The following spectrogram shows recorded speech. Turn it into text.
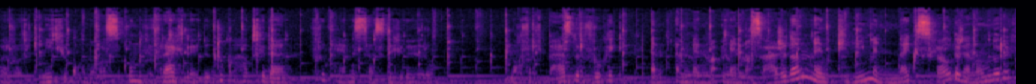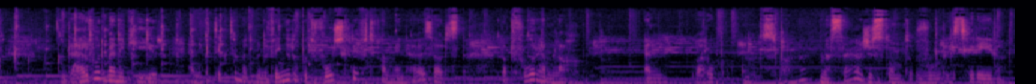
waarvoor ik niet gekomen was, ongevraagd uit de doeken had gedaan, vroeg hij me 60 euro. Nog verbaasder vroeg ik, en, en mijn, mijn massage dan? Mijn knie, mijn nek, schouders en onderrug? Daarvoor ben ik hier. En ik tikte met mijn vinger op het voorschrift van mijn huisarts dat voor hem lag en waarop ontspannen massage stond voorgeschreven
